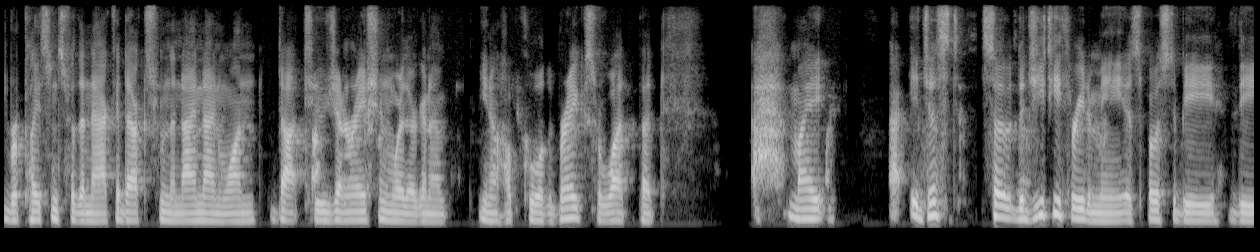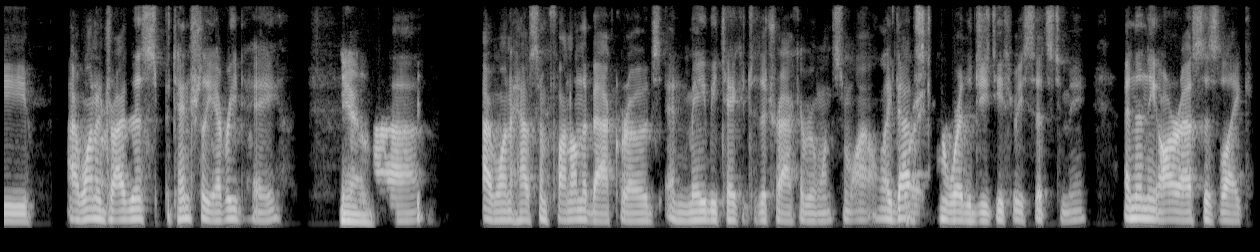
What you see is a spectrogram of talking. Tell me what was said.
replacements for the NACA ducts from the 991.2 generation, where they're gonna you know help cool the brakes or what. But my uh, it just so the GT3 to me is supposed to be the I want to drive this potentially every day. Yeah. Uh, I want to have some fun on the back roads and maybe take it to the track every once in a while. Like that's Right. kind of where the GT3 sits to me. And then the RS is like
